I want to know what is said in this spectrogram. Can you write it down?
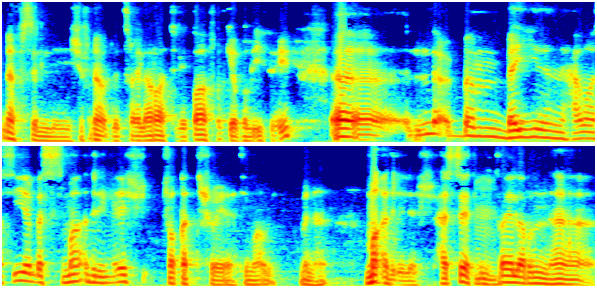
نفس اللي شفناه بال trailerات اللي طافت قبل E3 آه، اللعبة مبين حماسية بس ما أدري ليش فقدت شوية اهتمامي منها ما أدري ليش حسيت. بال trailer إنها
